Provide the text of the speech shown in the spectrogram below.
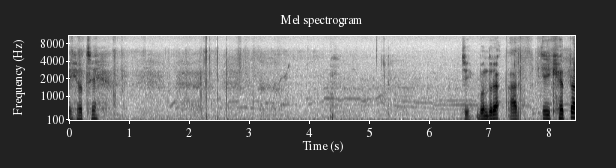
এই হচ্ছে জি, বন্ধুরা, আর এই ক্ষেতটা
